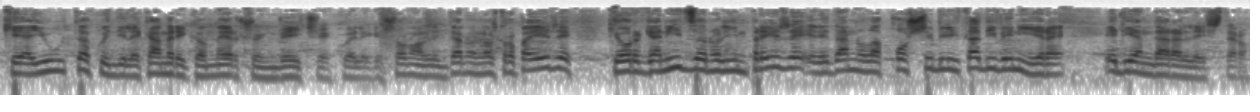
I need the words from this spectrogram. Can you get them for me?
che aiuta, quindi le Camere di Commercio invece, quelle che sono all'interno del nostro paese, che organizzano le imprese e le danno la possibilità di venire e di andare all'estero.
